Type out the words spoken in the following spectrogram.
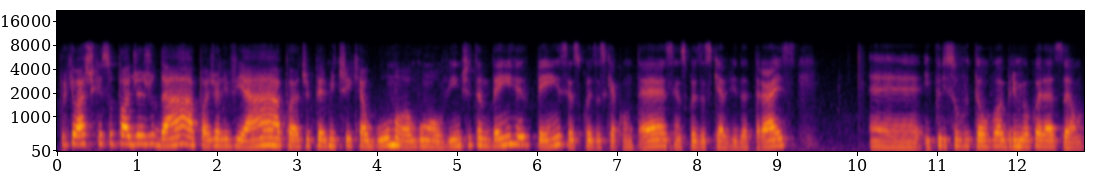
porque eu acho que isso pode ajudar, pode aliviar, pode permitir que alguma ou algum ouvinte também repense as coisas que acontecem, as coisas que a vida traz. É, e por isso, então, vou abrir meu coração.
